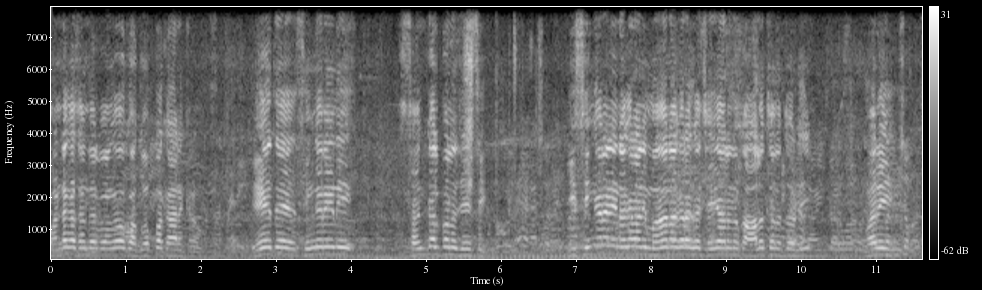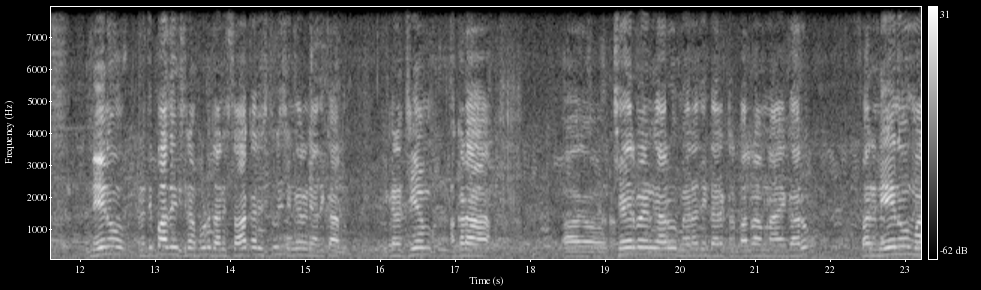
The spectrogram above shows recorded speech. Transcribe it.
పండగ సందర్భంగా ఒక గొప్ప కార్యక్రమం. ఏదైతే సింగరేణి సంకల్పన చేసి ఈ సింగరేణి నగరాన్ని మహానగరంగా చేయాలని ఒక ఆలోచనతోటి మరి నేను ప్రతిపాదించినప్పుడు దాన్ని సహకరిస్తూ సింగరేణి అధికారులు ఇక్కడ జిఎం అక్కడ చైర్మన్ గారు మేనేజింగ్ డైరెక్టర్ బలరాం నాయక్ గారు మరి నేను మా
